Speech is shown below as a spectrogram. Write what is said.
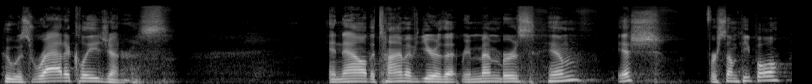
who was radically generous. And now, the time of year that remembers him ish for some people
